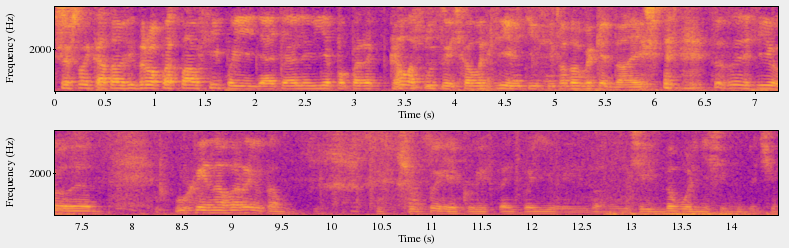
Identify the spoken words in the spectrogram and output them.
шашлика там відро постав, всі поїдять, а олів'є поперед калапуцують, холодціють і всі потім викидаєш. То це сіло, ухи наварив там, шупи якоїсь та й поїли і забули. Ще й довольніші будуть, чим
